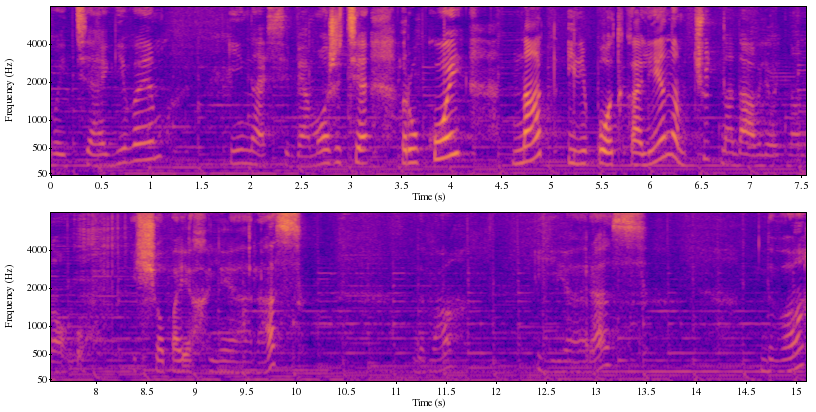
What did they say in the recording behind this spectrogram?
Вытягиваем и на себя. Можете рукой над или под коленом чуть надавливать на ногу. Еще поехали. Раз, два, и раз, два,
